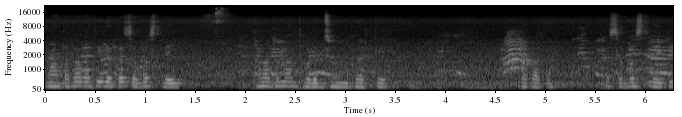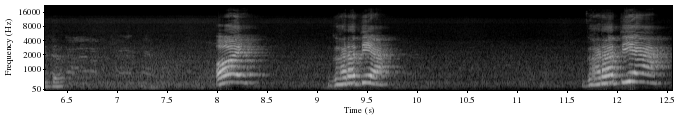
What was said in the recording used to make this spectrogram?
ना आता बघा तिथं कसं बसले थांबा तुम्हाला थोडं झूम करते. बघा का कसं बसले तिथं. ओय! घरात या. घरात या.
